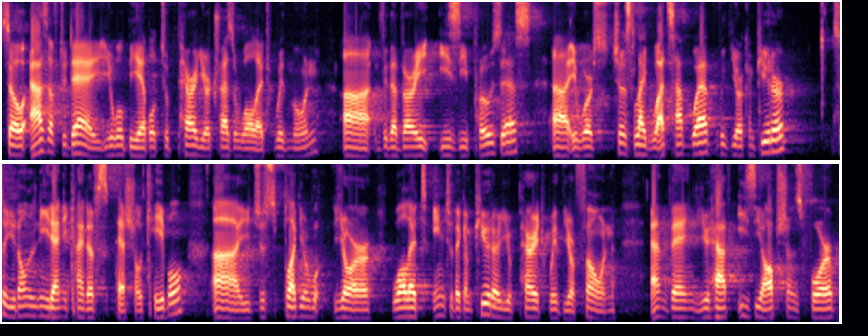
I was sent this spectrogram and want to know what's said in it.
so as of today, you will be able to pair your Trezor wallet with Muun uh, with a very easy process. Uh, it works just like WhatsApp Web with your computer. So you don't need any kind of special cable. Uh, you just plug your, your wallet into the computer, you pair it with your phone, and then you have easy options for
